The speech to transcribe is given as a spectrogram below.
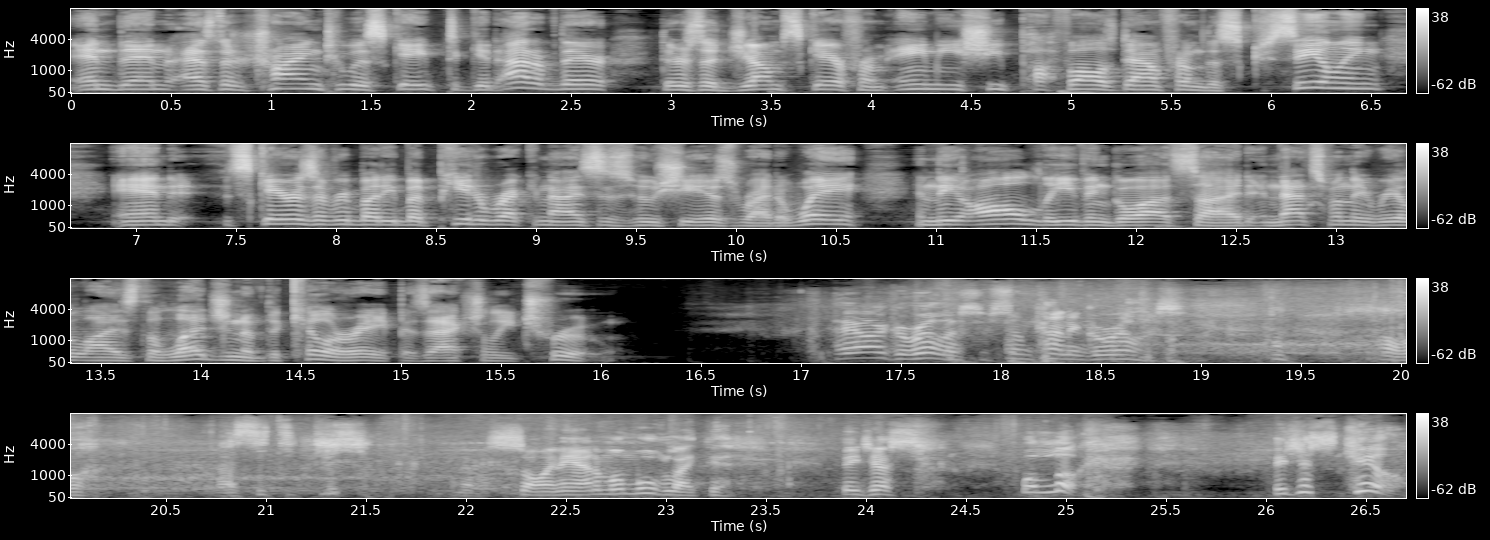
And then, as they're trying to escape to get out of there, there's a jump scare from Amy. She p- falls down from the ceiling and scares everybody, but Peter recognizes who she is right away. And they all leave and go outside, and that's when they realize the legend of the killer ape is actually true. They are gorillas, or some kind of gorillas. Oh, I see Never saw an animal move like that. They just, well, look, they just kill.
